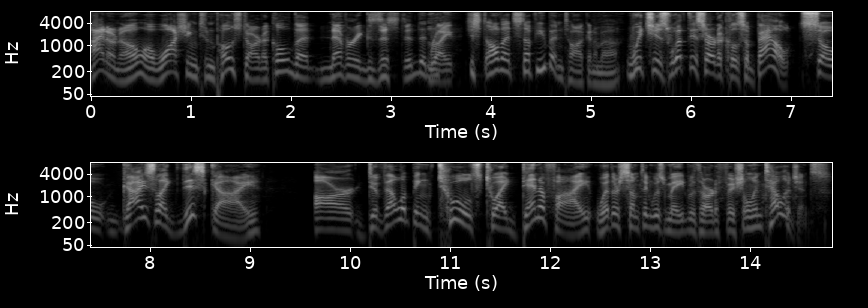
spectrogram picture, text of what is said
I don't know, a Washington Post article that never existed. Right. Just all that stuff you've been talking about. which is what this article is about. So guys like this guy are developing tools to identify whether something was made with artificial intelligence.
